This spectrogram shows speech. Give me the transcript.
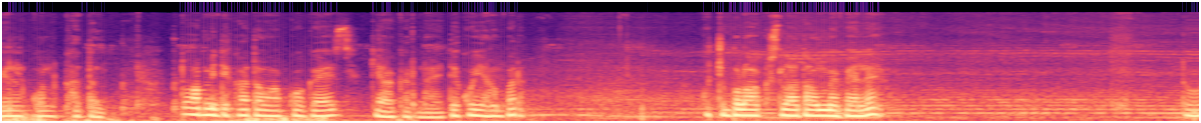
बिल्कुल ख़त्म। तो अब मैं दिखाता हूँ आपको गैस क्या करना है। देखो यहाँ पर कुछ ब्लॉक्स लाता हूँ मैं पहले। तो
